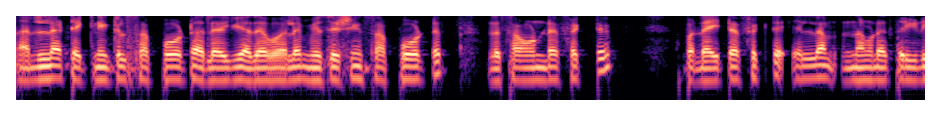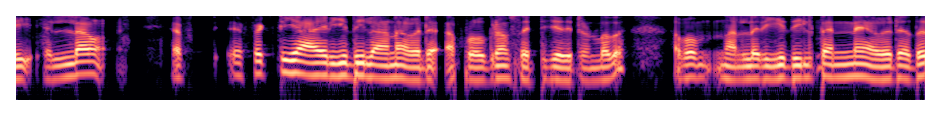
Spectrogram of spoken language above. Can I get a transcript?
നല്ല ടെക്നിക്കൽ സപ്പോർട്ട് അല്ലെങ്കിൽ അതേപോലെ മ്യൂസിഷ്യൻ സപ്പോർട്ട് സൗണ്ട് എഫക്റ്റ് അപ്പം ലൈറ്റ് എഫക്റ്റ് എല്ലാം നമ്മുടെ ത്രീ ഡി എല്ലാം എഫക്റ്റീവ് ആയ രീതിയിലാണ് അവർ ആ പ്രോഗ്രാം സെറ്റ് ചെയ്തിട്ടുള്ളത്. അപ്പം നല്ല രീതിയിൽ തന്നെ അവരത്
